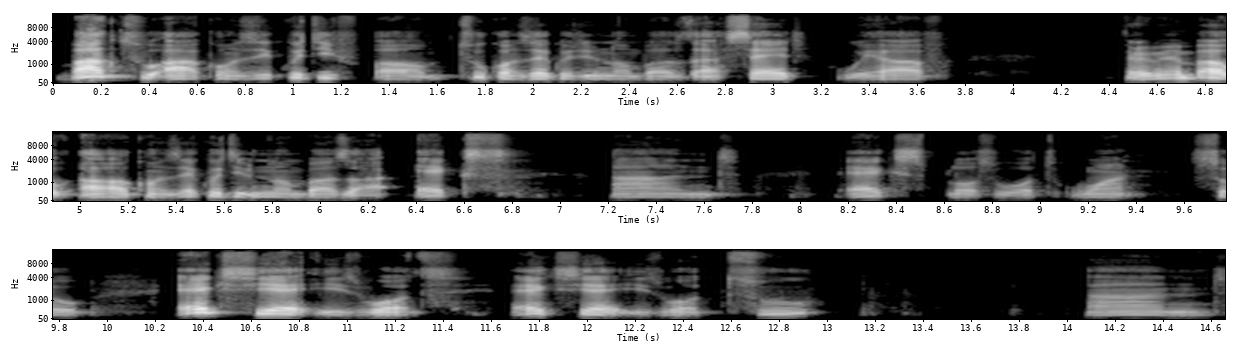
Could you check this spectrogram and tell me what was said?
back to our consecutive, um, two consecutive numbers that I said we have. Remember our consecutive numbers are x and x plus what? 1. So x here is what? X here is what? 2 and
